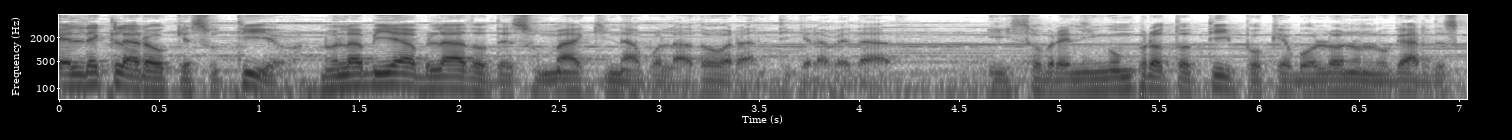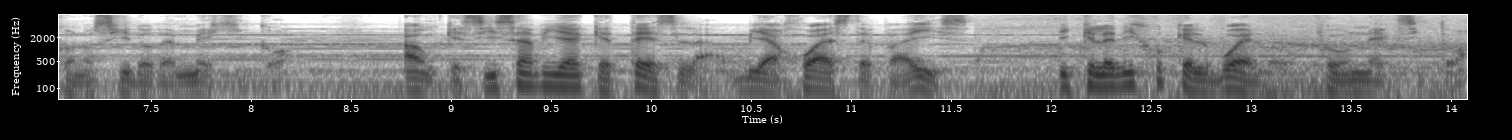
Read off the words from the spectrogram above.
Él declaró que su tío no le había hablado de su máquina voladora antigravedad y sobre ningún prototipo que voló en un lugar desconocido de México, aunque sí sabía que Tesla viajó a este país y que le dijo que el vuelo fue un éxito,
